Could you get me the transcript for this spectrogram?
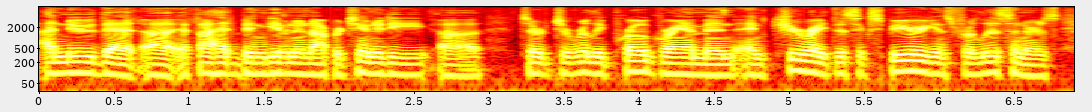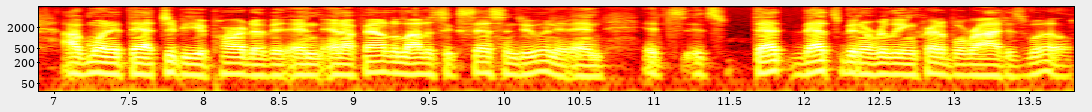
I knew that uh, if I had been given an opportunity uh, to, to really program and, and curate this experience for listeners, I wanted that to be a part of it, and, and I found a lot of success in doing it, and it's it's that that's been a really incredible ride as well.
